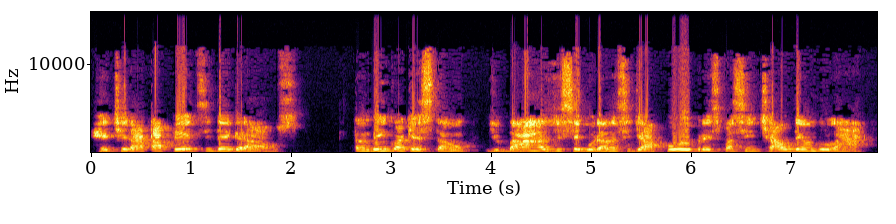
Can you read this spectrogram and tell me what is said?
retirar tapetes e degraus, também com a questão de barras de segurança e de apoio para esse paciente ao deambular,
